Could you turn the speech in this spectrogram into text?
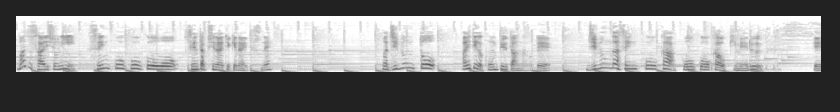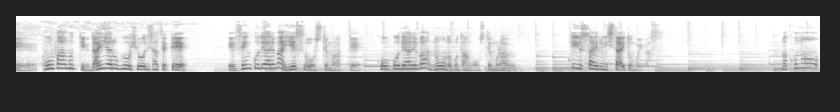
まず最初に先行後攻を選択しないといけないですね。まあ、自分と相手がコンピューターなので、自分が先行か後攻かを決める、えー、コンファームっていうダイアログを表示させて、えー、先行であればイエスを押してもらって、後攻であればノーのボタンを押してもらうっていうスタイルにしたいと思います。まあ、この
